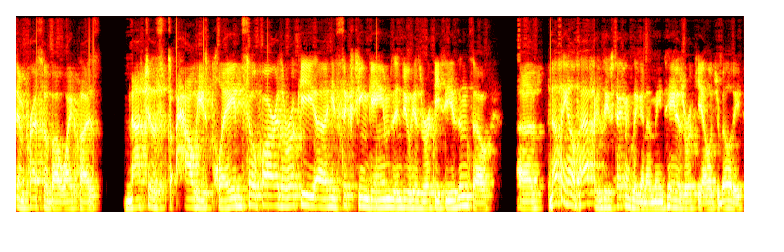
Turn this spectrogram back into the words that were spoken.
impressive about Whitecloud is not just how he's played so far as a rookie. Uh, he's 16 games into his rookie season, so uh, nothing else happens. He's technically going to maintain his rookie eligibility.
